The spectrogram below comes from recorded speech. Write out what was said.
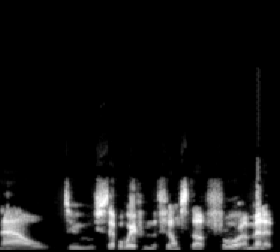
Now, to step away from the film stuff for a minute,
